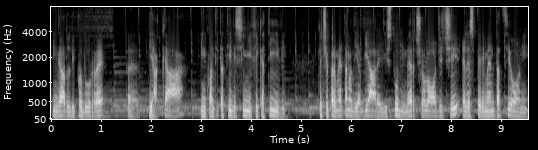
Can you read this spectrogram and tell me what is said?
in grado di produrre eh, PHA in quantitativi significativi che ci permettano di avviare gli studi merceologici e le sperimentazioni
